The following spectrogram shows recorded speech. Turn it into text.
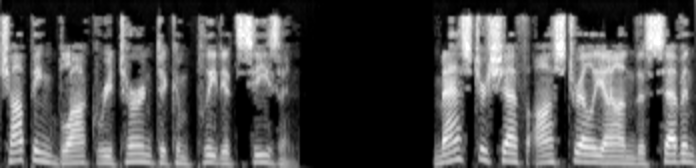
Chopping Block returned to complete its season. MasterChef Australia On 7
